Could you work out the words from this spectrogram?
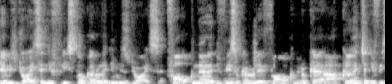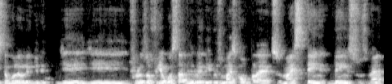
James Joyce é difícil, então eu quero ler James Joyce. Faulkner é difícil, eu quero ler Faulkner. Eu quero, ah, Kant é difícil, então eu vou ler um livro de, de, de filosofia. Eu gostava de ler livros mais complexos, mais ten, densos, né?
